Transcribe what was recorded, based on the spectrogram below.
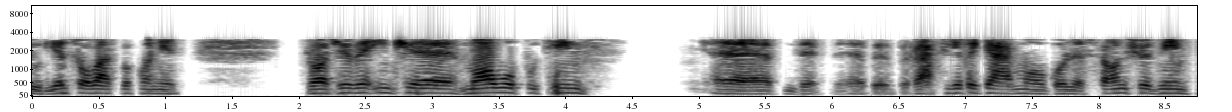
سوریه صحبت بکنید راجع به اینکه ما و پوتین رفیق گرم و گلستان شدیم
